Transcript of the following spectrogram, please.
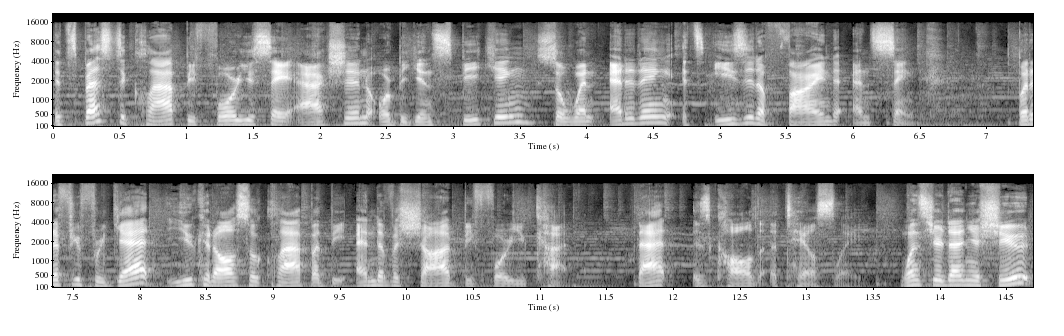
It's best to clap before you say action or begin speaking, so when editing, it's easy to find and sync. But if you forget, you can also clap at the end of a shot before you cut. That is called a tail slate. Once you're done your shoot,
